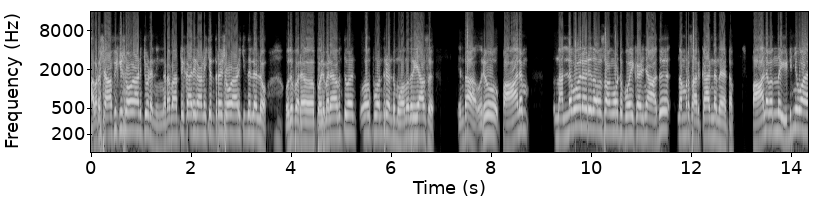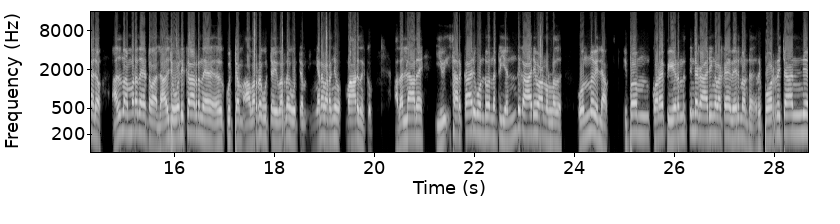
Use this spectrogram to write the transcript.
അവിടെ ഷാഫിക്ക് ഷോ കാണിച്ചൂടെ? നിങ്ങളുടെ പാർട്ടിക്കാർ കാണിക്കുന്ന ഷോ കാണിക്കുന്നില്ലല്ലോ. ഒരു പൊര- പൊരുമരാമത്ത് വകുപ്പ് മന്ത്രിയുണ്ട് മുഹമ്മദ് റിയാസ്. എന്താ ഒരു പാലം നല്ലപോലെ ഒരു ദിവസം അങ്ങോട്ട് പോയി കഴിഞ്ഞാൽ അത് നമ്മുടെ സർക്കാരിന്റെ നേട്ടം. പാലം വന്ന് ഇടിഞ്ഞു പോയാലോ? അത് നമ്മുടെ നേട്ടമല്ല. അത് ജോലിക്കാരുടെ കുറ്റം അവരുടെ കുറ്റം ഇവരുടെ കുറ്റം ഇങ്ങനെ പറഞ്ഞു മാറി നിൽക്കും. അതല്ലാതെ ഈ സർക്കാർ കൊണ്ടുവന്നിട്ട് എന്ത് കാര്യമാണുള്ളത്? ഒന്നുമില്ല. ഇപ്പം കുറെ പീഡനത്തിന്റെ കാര്യങ്ങളൊക്കെ വരുന്നുണ്ട്. റിപ്പോർട്ടർ ചാനലിന്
